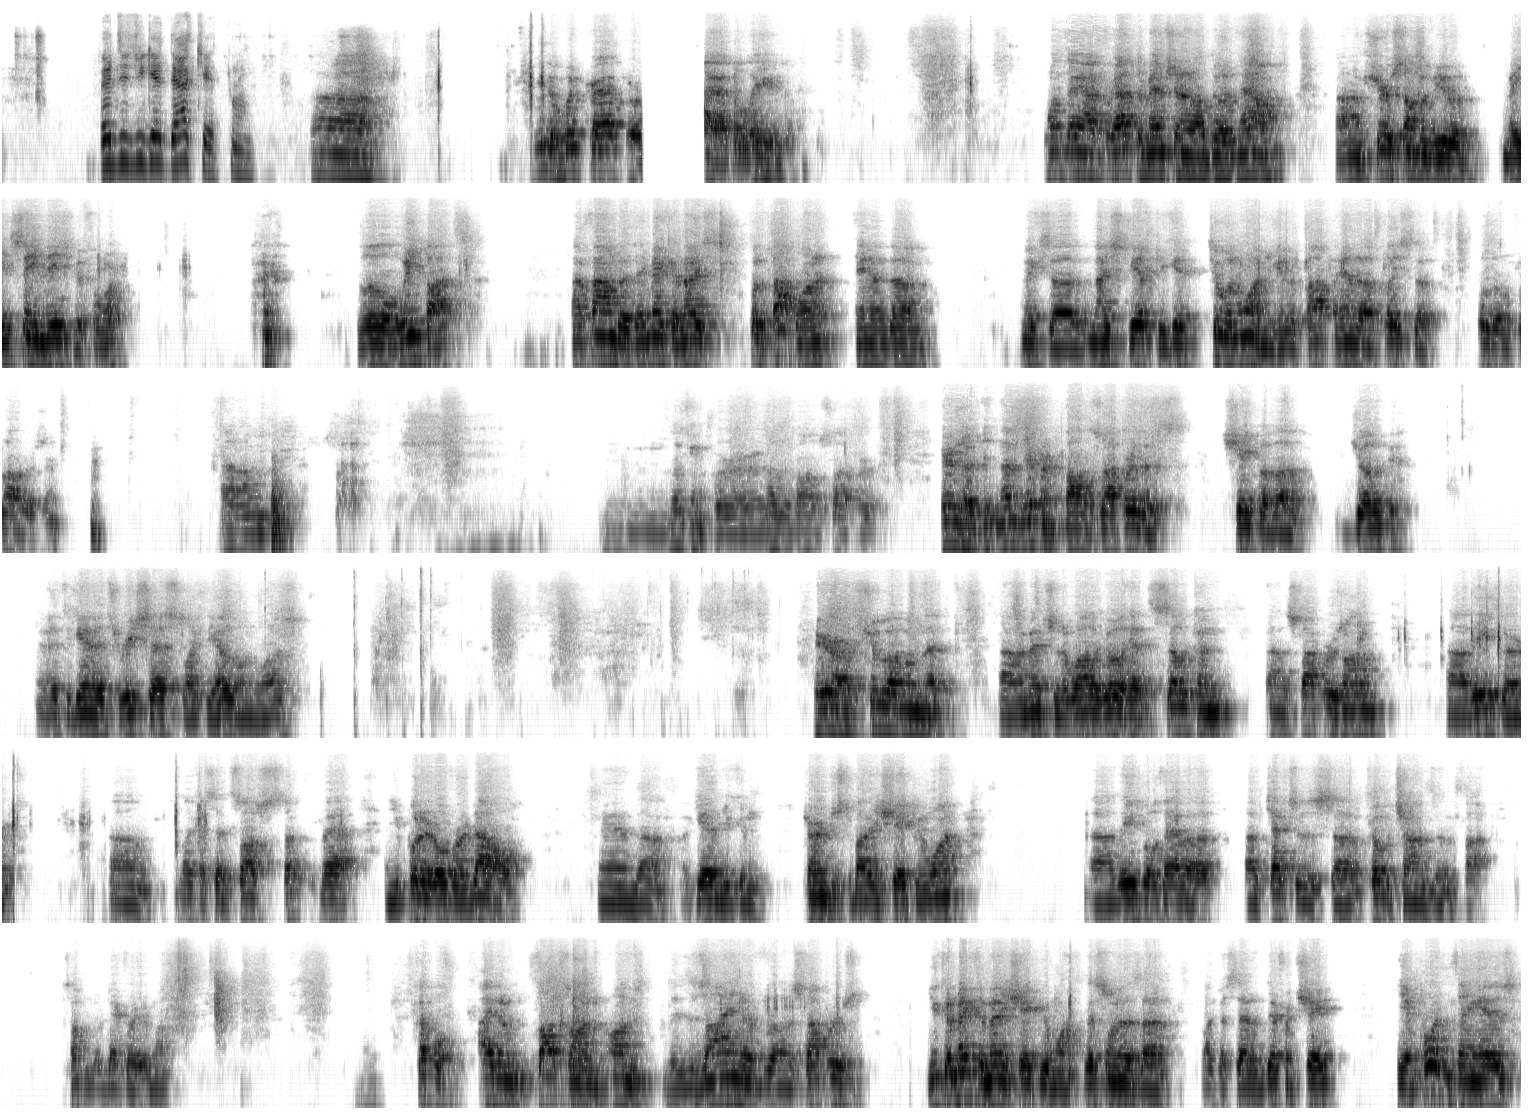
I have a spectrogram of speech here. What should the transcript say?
Where did you get that kit from? Uh, either Woodcraft or I believe. One thing I forgot to mention, and I'll do it now. I'm sure some of you may have seen these before. Little weed pots. I found that they make a nice, put a top on it and um, makes a nice gift. You get two in one. You get a top and a place to put little flowers in. Um, mm, looking for another bottle stopper. Here's a, another different bottle stopper that's shape of a jug. And it's again, it's recessed like the other one was. Here are two of them that uh, I mentioned a while ago, had silicon uh, stoppers on them. Uh, these are, um, like I said, soft stuff that, and you put it over a dowel. And uh, again, you can turn just about any shape you want. Uh, these both have a, a Texas uh, in the top. Something to decorate them up. Couple item thoughts on, on the design of uh, stoppers. You can make them any shape you want. This one is a, like I said, a different shape. The important thing is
